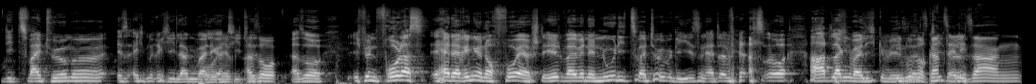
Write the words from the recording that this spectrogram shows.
die zwei Türme ist echt ein richtig langweiliger Oh, Titel. also- also, ich bin froh, dass Herr der Ringe noch vorher steht, weil wenn er nur die zwei Türme gehießen hätte, wäre das so hart langweilig gewesen. ich muss auch ganz Titel. ehrlich sagen,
